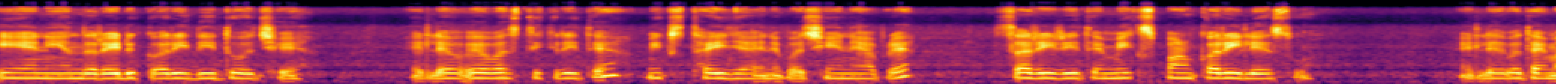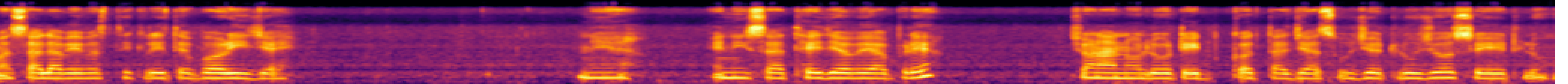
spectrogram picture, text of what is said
એ એની અંદર એડ કરી દીધો છે. એટલે વ્યવસ્થિત રીતે મિક્સ થઈ જાય ને પછી એને આપણે સારી રીતે મિક્સ પણ કરી લેશું. એટલે બધા મસાલા વ્યવસ્થિત રીતે ભળી જાય. ને એની સાથે જ હવે આપણે ચણાનો લોટ એડ કરતા જઈશું જેટલું જોશે એટલું.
